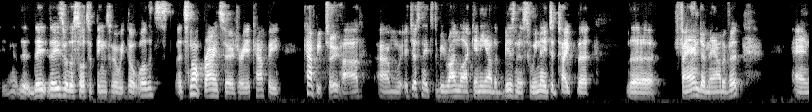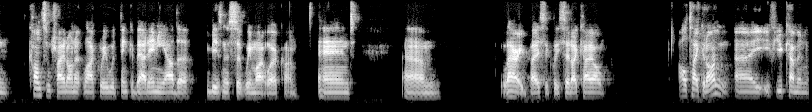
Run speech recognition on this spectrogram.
th- th- these were the sorts of things where we thought, well, it's it's not brain surgery. It can't be can't be too hard. Um, it just needs to be run like any other business. We need to take the the fandom out of it and concentrate on it like we would think about any other business that we might work on. And um, Larry basically said, "Okay, I'll I'll take it on uh, if you come and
